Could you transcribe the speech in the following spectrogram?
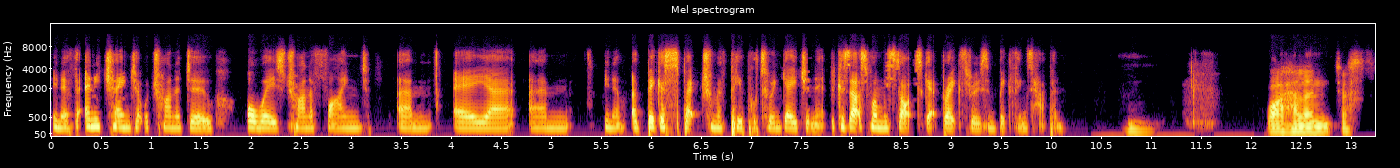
you know, for any change that we're trying to do, always trying to find um, a uh, um, you know a bigger spectrum of people to engage in it because that's when we start to get breakthroughs and big things happen. Mm. Well, Helen, just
